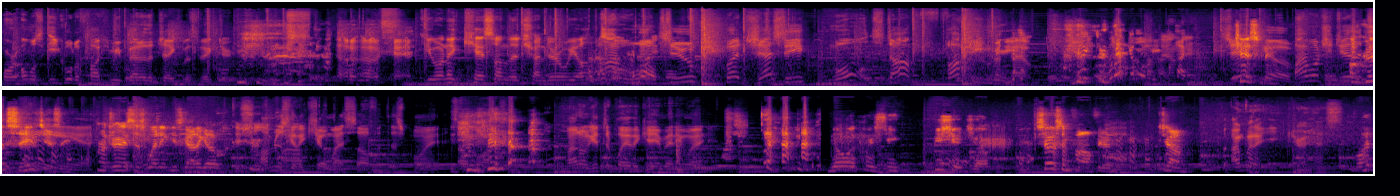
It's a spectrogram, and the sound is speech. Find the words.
or almost equal to fucking me better than Jake was Victor. okay. Do you want to kiss on the chunder wheel? I want to, but Jesse won't stop fucking me. Victor, get going. Kiss me. Why won't you do Oh, good save, me? Jesse. Andreas is winning. He's got to go. I'm just gonna kill myself at this point. I don't get to play the game anyway. No, Chrissy. You should jump. Show some fall through. Jump. I'm gonna eat your ass. What?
